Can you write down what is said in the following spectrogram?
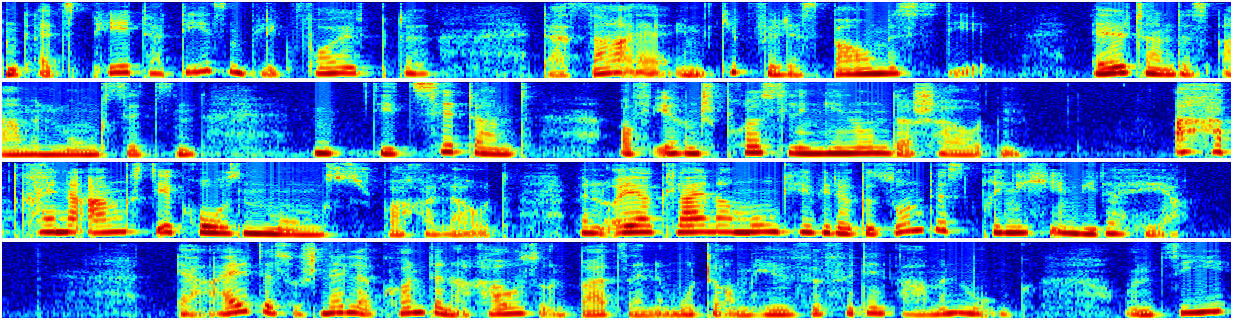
Und als Peter diesem Blick folgte, da sah er im Gipfel des Baumes die Eltern des armen Munks sitzen, die zitternd auf ihren Sprössling hinunterschauten. Ach, habt keine Angst, ihr großen Munks, sprach er laut. Wenn euer kleiner Munk hier wieder gesund ist, bringe ich ihn wieder her. Er eilte so schnell er konnte nach Hause und bat seine Mutter um Hilfe für den armen Munk. Und sie,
